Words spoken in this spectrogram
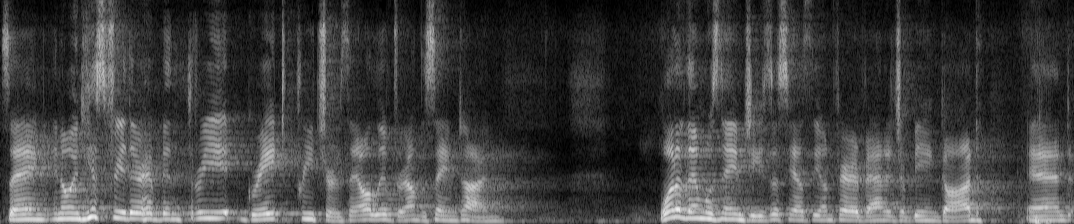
saying, you know, in history there have been three great preachers. They all lived around the same time. One of them was named Jesus. He has the unfair advantage of being God. And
